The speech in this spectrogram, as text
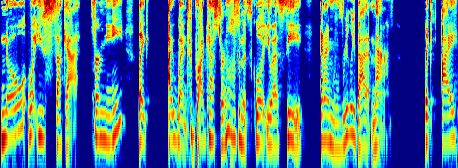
know what you suck at. For me, like, I went to broadcast journalism at school at USC and I'm really bad at math. Like I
